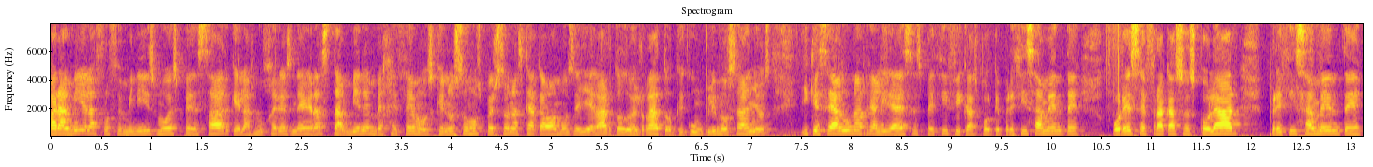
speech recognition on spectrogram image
Para mí el afrofeminismo es pensar que las mujeres negras también envejecemos, que no somos personas que acabamos de llegar todo el rato, que cumplimos años y que sean unas realidades específicas, porque precisamente por ese fracaso escolar, precisamente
